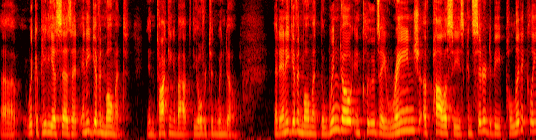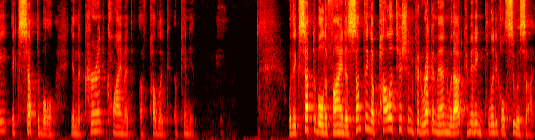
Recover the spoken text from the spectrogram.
Uh, Wikipedia says at any given moment, in talking about the Overton window. At any given moment, the window includes a range of policies considered to be politically acceptable in the current climate of public opinion. With acceptable defined as something a politician could recommend without committing political suicide,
